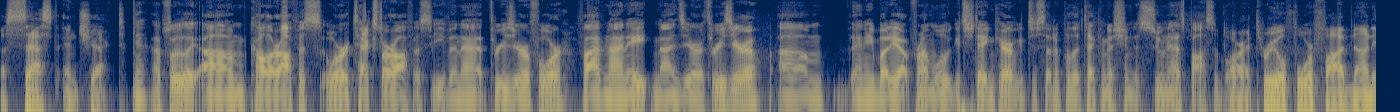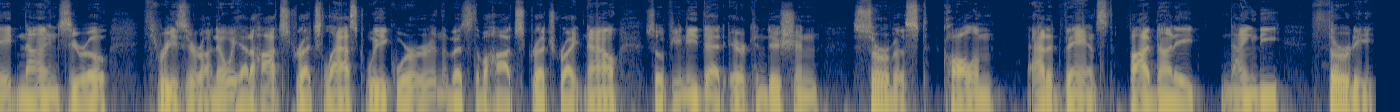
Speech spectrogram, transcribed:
assessed and checked. Yeah, absolutely. Um, call our office or text our office even at 304-598-9030. Um, anybody up front will get you taken care of, get you set up with a technician as soon as possible. All right, 304-598-9030. I know we had a hot stretch last week. We're in the midst of a hot stretch right now. So if you need that air condition serviced, call them at Advanced 598 9030. 30.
